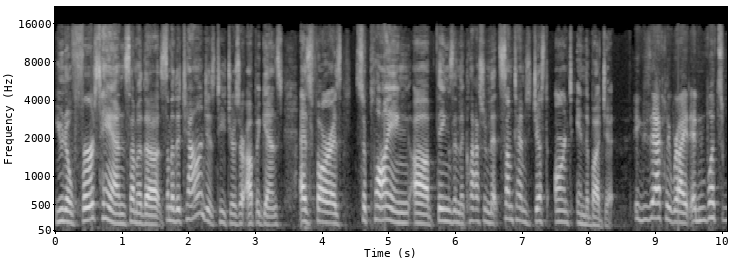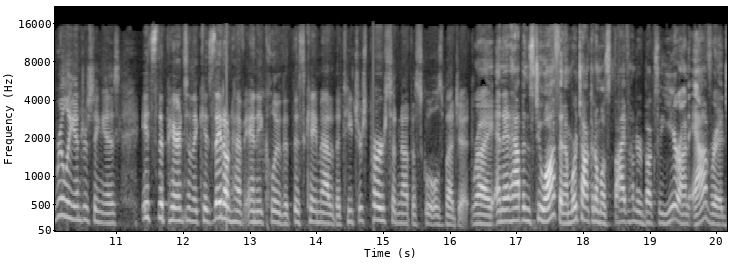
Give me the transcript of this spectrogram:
You know firsthand some of the some of the challenges teachers are up against as far as supplying uh, things in the classroom that sometimes just aren't in the budget. Exactly right. And what's really interesting is it's the parents and the kids. They don't have any clue that this came out of the teacher's purse and not the school's budget. Right. And it happens too often. And we're talking almost 500 bucks a year on average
